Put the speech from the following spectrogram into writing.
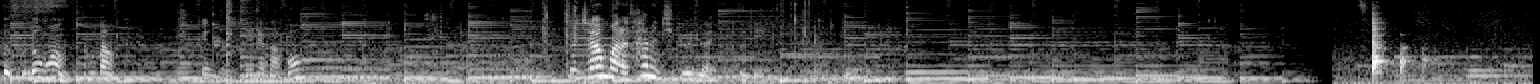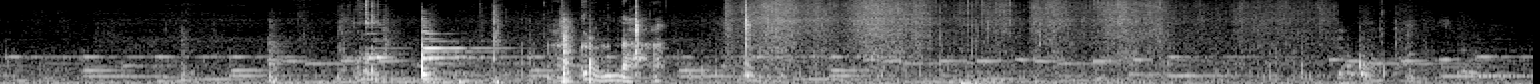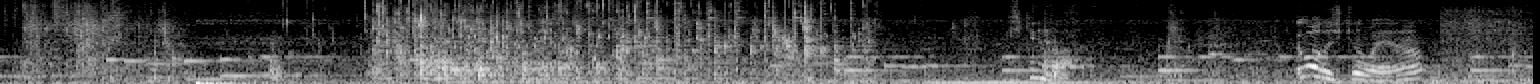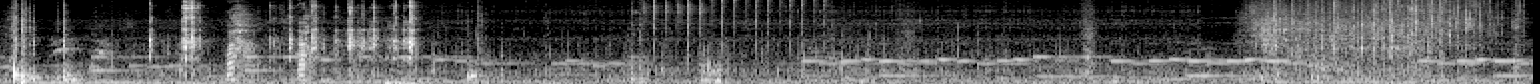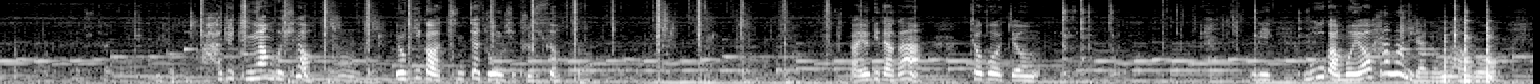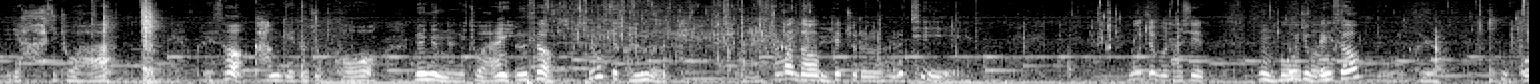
그, 그 넣으면 금방. 내려가고 저 양반은 사는 집이 어디가 어디? 아, 끓어오른다. 시키는 거. 뜨거워서 시키는 거예요. 와, 나. 배 아주 중요한 것이요. 응. 여기가 진짜 좋은 것이 들어있어. 그러니까 여기다가 저거 좀 우리 무가 뭐요? 항암 작용하고 이게 아주 좋아. 그래서 감기에도 좋고 면역력에 좋아. 그래서 이렇게 걸른 거야 이렇게. 한 번더 배추를 한- 그렇지. 무즙을 다시 응. 무즙을 해서 걸러. 붓고.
